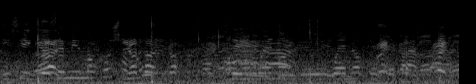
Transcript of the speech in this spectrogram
Y siguió ese mismo cosa, ¿no? Sí, bueno, bueno que sepa. Sobre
